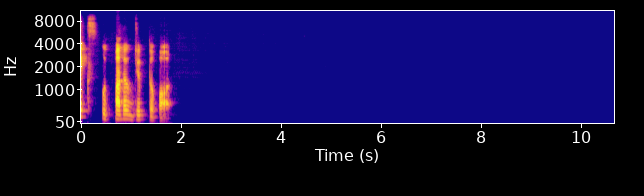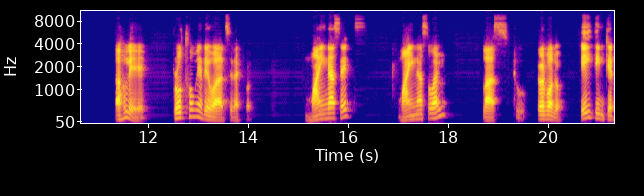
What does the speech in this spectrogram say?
এক্স উৎপাদকযুক্ত পদ। তাহলে প্রথমে দেওয়া আছে দেখো minus x minus y plus two এবার বলো, এই তিনটের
